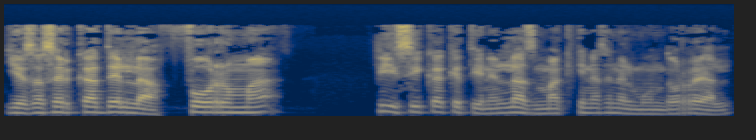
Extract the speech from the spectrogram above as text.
y es acerca de la forma física que tienen las máquinas en el mundo real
